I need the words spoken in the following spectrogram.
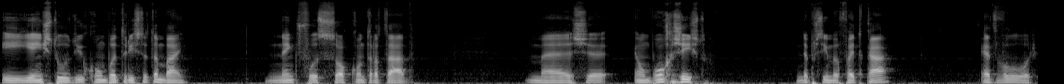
e em estúdio com um baterista também, nem que fosse só contratado, mas eh, é um bom registro, ainda por cima feito cá, é de valor.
